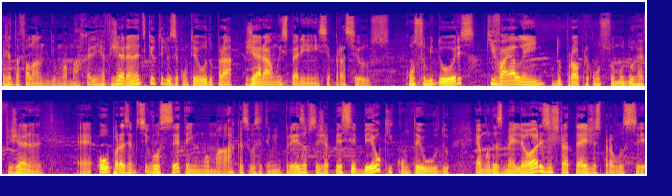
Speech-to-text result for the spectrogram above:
A gente está falando de uma marca de refrigerante que utiliza conteúdo para gerar uma experiência para seus consumidores que vai além do próprio consumo do refrigerante. É, ou, por exemplo, se você tem uma marca, se você tem uma empresa, você já percebeu que conteúdo é uma das melhores estratégias para você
